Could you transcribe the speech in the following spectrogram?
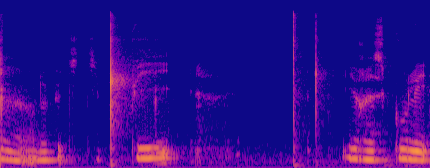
Alors le petit tipi, il reste collé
